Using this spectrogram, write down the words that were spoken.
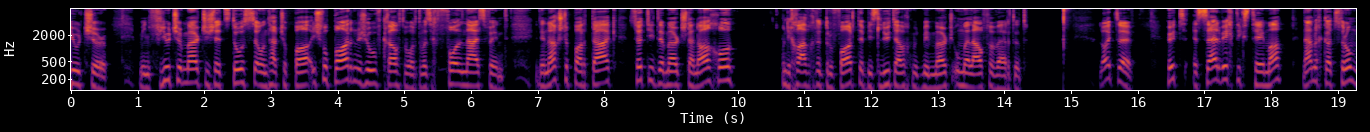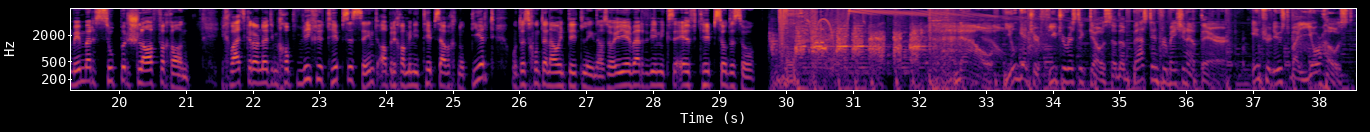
Future. Mein Future Merch ist jetzt draussen und hat schon paar, ist von Paaren schon aufgekauft worden, was ich voll nice finde. In den nächsten paar Tagen sollte der Merch dann ankommen und ich kann einfach nicht darauf warten, bis Leute einfach mit meinem Merch rumlaufen werden. Leute, heute ein sehr wichtiges Thema. Nämlich geht es darum, wie man super schlafen kann. Ich weiß gerade nicht im Kopf, wie viele Tipps es sind, aber ich habe meine Tipps einfach notiert und das kommt dann auch in den Titel hin. Also ihr werdet irgendwie elf Tipps oder so. Now, you'll get your futuristic dose of the best information out there. Introduced by your host,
